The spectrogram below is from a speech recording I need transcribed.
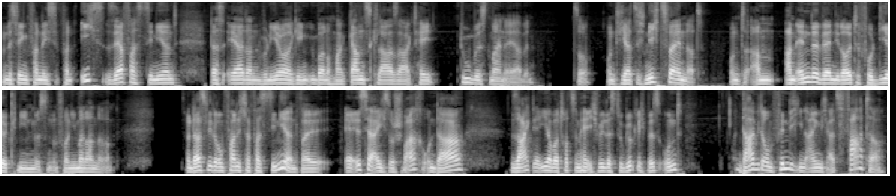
Und deswegen fand ich fand ich's sehr faszinierend, dass er dann Rhaenyra gegenüber nochmal ganz klar sagt, hey, du bist meine Erbin. So. Und hier hat sich nichts verändert. Und am, am Ende werden die Leute vor dir knien müssen und vor niemand anderem. Und das wiederum fand ich dann faszinierend, weil er ist ja eigentlich so schwach und da sagt er ihr aber trotzdem, hey, ich will, dass du glücklich bist. Und da wiederum finde ich ihn eigentlich als Vater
